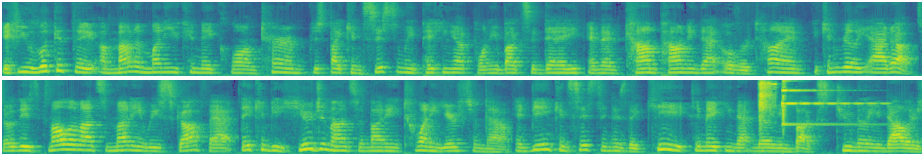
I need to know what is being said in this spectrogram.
If you look at the amount of money you can make long term just by consistently picking up 20 bucks a day and then compounding that over time, it can really add up. So these small amounts of money we scoff at, they can be huge amounts of money 20 years from now. And being consistent is the key to making that million bucks $2 million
